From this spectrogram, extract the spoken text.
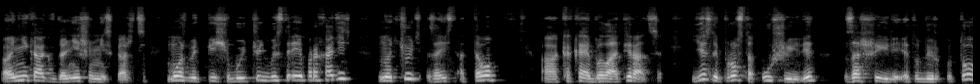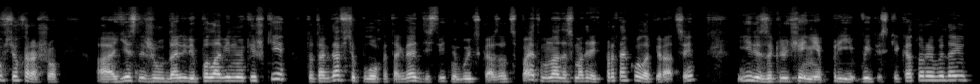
а, никак в дальнейшем не скажется. Может быть, пища будет чуть быстрее проходить, но чуть зависит от того, какая была операция. Если просто ушили, зашили эту дырку, то все хорошо. А если же удалили половину кишки, то тогда все плохо, тогда это действительно будет сказываться. Поэтому надо смотреть протокол операции или заключение при выписке, которые выдают,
